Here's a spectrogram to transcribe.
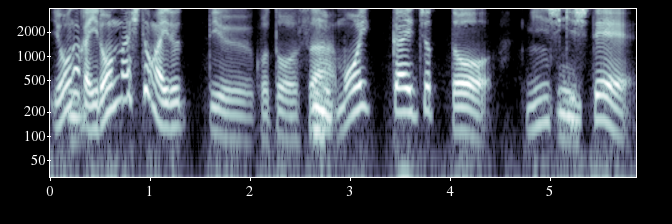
世の中いろんな人がいるっていうことをさ、もう一回ちょっと認識して、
